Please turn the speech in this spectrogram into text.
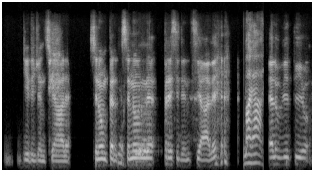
dirigenziale, se non, per- se non presidenziale, Magari. è l'obiettivo.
